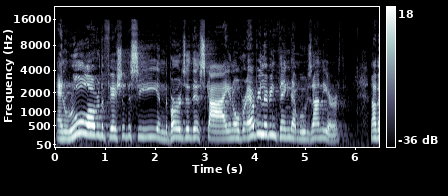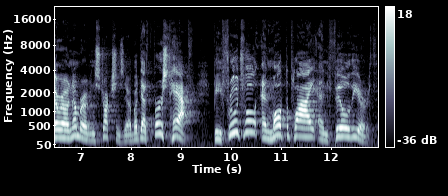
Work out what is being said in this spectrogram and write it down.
and rule over the fish of the sea and the birds of the sky and over every living thing that moves on the earth. Now, there were a number of instructions there, but that first half be fruitful and multiply and fill the earth.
